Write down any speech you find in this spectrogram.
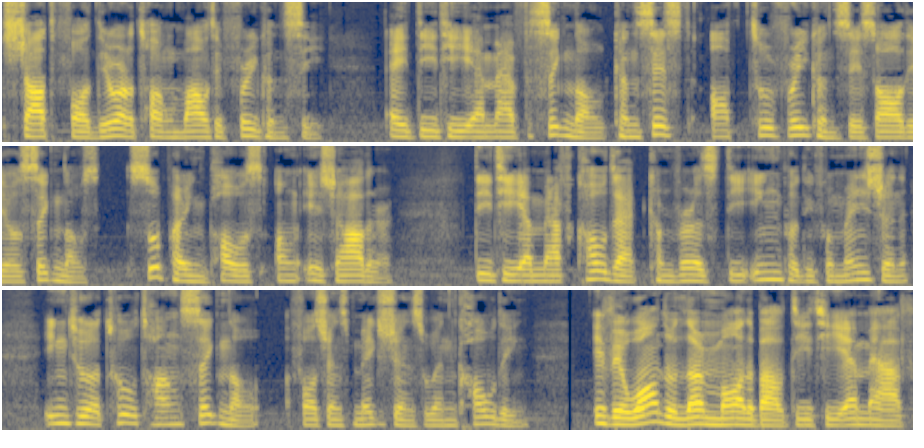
short for dual-tone multi-frequency. A DTMF signal consists of two frequencies audio signals superimposed on each other. DTMF codec converts the input information into a two-tone signal for transmissions when coding. If you want to learn more about DTMF,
